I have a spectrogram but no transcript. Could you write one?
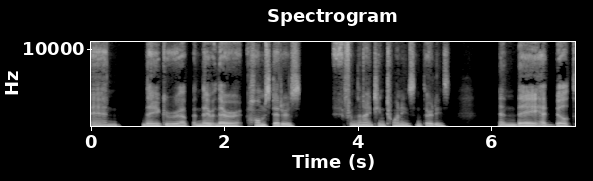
And they grew up and they, they were homesteaders from the 1920s and 30s. And they had built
